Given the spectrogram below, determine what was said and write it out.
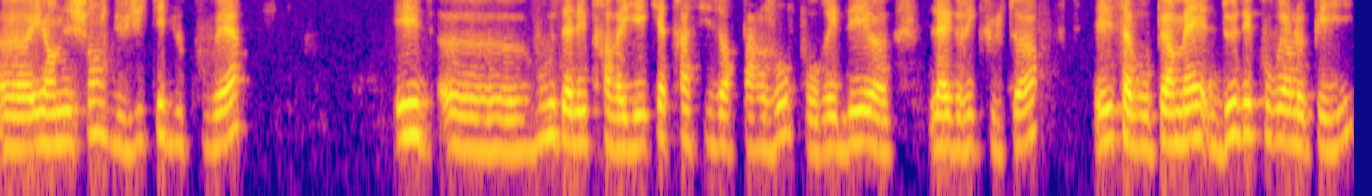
et en échange du gîte du couvert, et vous allez travailler 4 à 6 heures par jour pour aider l'agriculteur et ça vous permet de découvrir le pays.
